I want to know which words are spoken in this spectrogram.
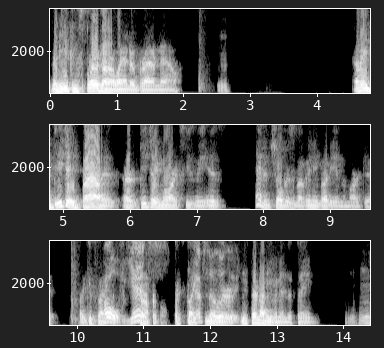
Maybe you can splurge on Orlando Brown now. Hmm. I mean, DJ Brown is, or DJ Moore, excuse me, is head and shoulders above anybody in the market. Like it's not Oh, yes. comparable. It's like Absolutely. nowhere. They're not even in the same hmm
